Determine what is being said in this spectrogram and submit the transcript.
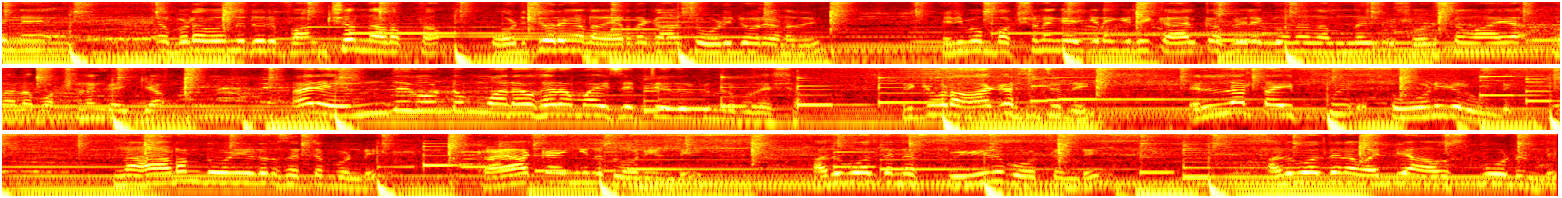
തന്നെ ഇവിടെ വന്നിട്ട് ഒരു ഫംഗ്ഷൻ നടത്താം. ഓഡിറ്റോറിയം കണ്ട നേരത്തെ കാണിച്ച ഓഡിറ്റോറിയം ആണത്. ഇനിയിപ്പം ഭക്ഷണം കഴിക്കണമെങ്കിൽ ഈ കായൽ കഫയിലേക്ക് വന്ന് നമ്മൾ സ്വസ്ഥമായ നല്ല ഭക്ഷണം കഴിക്കാം. അങ്ങനെ എന്തുകൊണ്ടും മനോഹരമായി സെറ്റ് ചെയ്തിരിക്കുന്ന പ്രദേശം. എനിക്കിവിടെ ആകർഷിച്ചത് എല്ലാ ടൈപ്പ് തോണികളുണ്ട്. നാടൻ തോണിയുടെ ഒരു സെറ്റപ്പ് ഉണ്ട്. കയാക്കാങ്ങിന്റെ തോണിയുണ്ട്. അതുപോലെ തന്നെ സ്പീഡ് ബോട്ടുണ്ട് അതുപോലെ തന്നെ വലിയ ഹൗസ് ബോട്ടുണ്ട്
